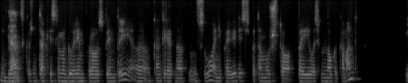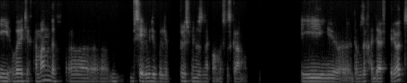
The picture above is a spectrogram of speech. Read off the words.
Да, mm-hmm. скажем так, если мы говорим про спринты, э, конкретно в СВУ, они появились потому, что появилось много команд, и в этих командах э, все люди были плюс-минус знакомы со скрамом. И э, там, заходя вперед,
